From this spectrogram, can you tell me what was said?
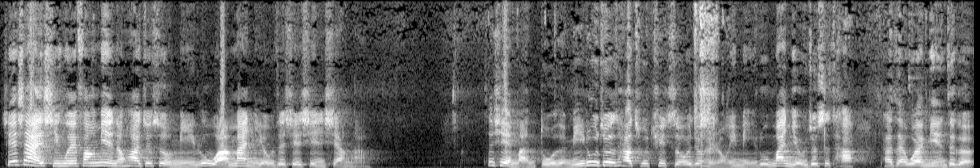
接下来行为方面的话，就是有迷路啊、漫游这些现象啊，这些也蛮多的。迷路就是他出去之后就很容易迷路，漫游就是他他在外面这个。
